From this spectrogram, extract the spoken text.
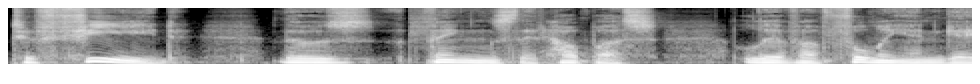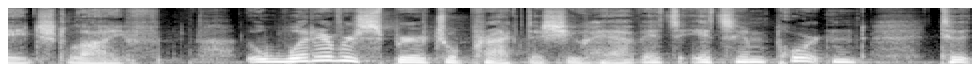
to feed those things that help us live a fully engaged life. Whatever spiritual practice you have, it's, it's important to,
